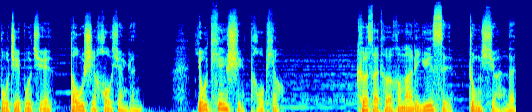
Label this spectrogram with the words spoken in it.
不知不觉都是候选人，由天使投票。科赛特和玛丽·约斯中选了。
